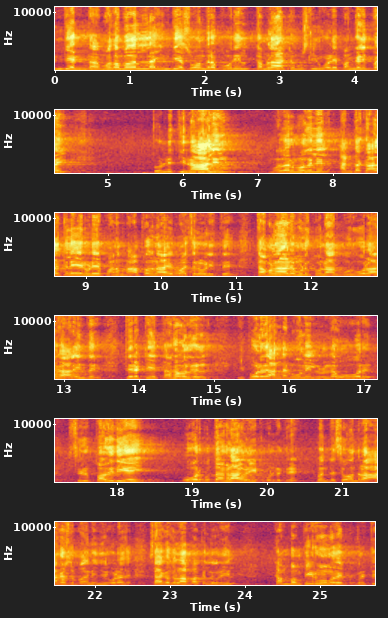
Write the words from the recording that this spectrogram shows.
இந்திய இந்த முத முதல்ல இந்திய சுதந்திர போரில் தமிழ்நாட்டு முஸ்லீம்களுடைய பங்களிப்பை தொண்ணூற்றி நாலில் முதல் முதலில் அந்த காலத்திலே என்னுடைய பணம் நாற்பதனாயிரம் ரூபாய் செலவழித்து தமிழ்நாடு முழுக்க நான் ஊர் ஊராக அலைந்து திரட்டிய தகவல்கள் இப்பொழுது அந்த நூலில் உள்ள ஒவ்வொரு சிறு பகுதியை ஒவ்வொரு புத்தகங்களாக வெளியிட்டு கொண்டிருக்கிறேன். இப்போ இந்த சுதந்திரம் ஆகஸ்ட் பதினைஞ்சு கூட சகதுல்லாப்பா கல்லூரியில் கம்பம் பீர் முகமதை குறித்து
